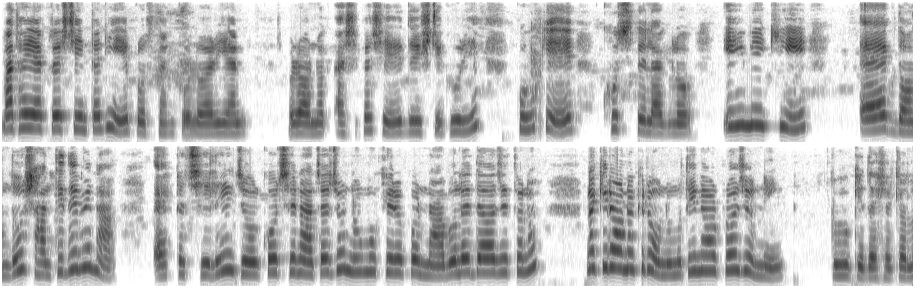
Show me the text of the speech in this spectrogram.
মাথায় একরাশ চিন্তা নিয়ে প্রস্থান করল আরিয়ান। রনক আশেপাশে দৃষ্টি ঘুরিয়ে কুহুকে খুঁজতে লাগল। এই মেয়ে কি এক দ্বন্দ্ব শান্তি দেবে না? একটা ছেলে জোর করছে নাচার জন্য মুখের উপর না বলে দেওয়া যেত না? নাকি রনকের অনুমতি নেওয়ার প্রয়োজন নেই। কুহুকে দেখা গেল,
